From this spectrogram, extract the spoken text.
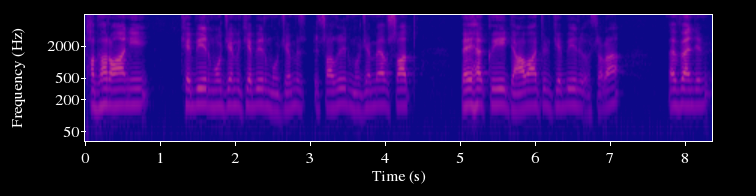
Taberani, Kebir, Mucemi Kebir, Mucemi Sagir, Mucemi Evsat, Beyhaki, Davatül Kebir, sonra efendim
